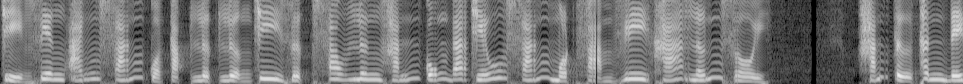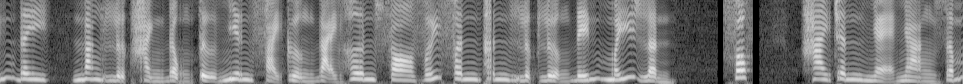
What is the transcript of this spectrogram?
Chỉ riêng ánh sáng của cặp lực lượng chi dực sau lưng hắn cũng đã chiếu sáng một phạm vi khá lớn rồi. Hắn tự thân đến đây, năng lực hành động tự nhiên phải cường đại hơn so với phân thân lực lượng đến mấy lần. Phốc! Hai chân nhẹ nhàng giấm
